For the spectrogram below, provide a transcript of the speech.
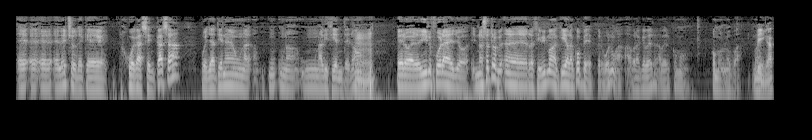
Eh, eh, eh, el hecho de que juegas en casa, pues ya tiene una, un, una- un aliciente, ¿no? Mhm. Pero el ir fuera ellos. Nosotros eh, recibimos aquí a la COPE, pero bueno, a- habrá que ver, a ver cómo, cómo nos va. Vinga.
